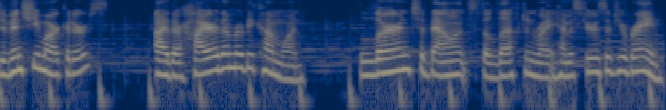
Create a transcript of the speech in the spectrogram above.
Da Vinci marketers either hire them or become one. Learn to balance the left and right hemispheres of your brain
